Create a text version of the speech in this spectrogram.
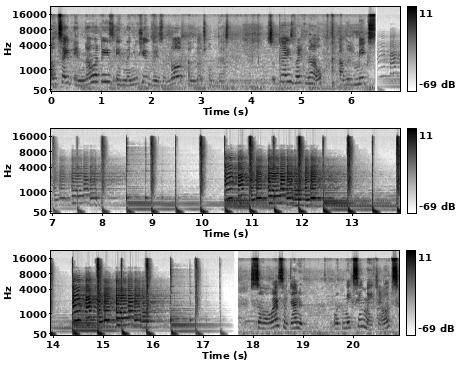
Outside, and nowadays in Nanyuki, there's a lot, a lot of dust. So, guys, right now I will mix. So once I'm done with, with mixing my clothes,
